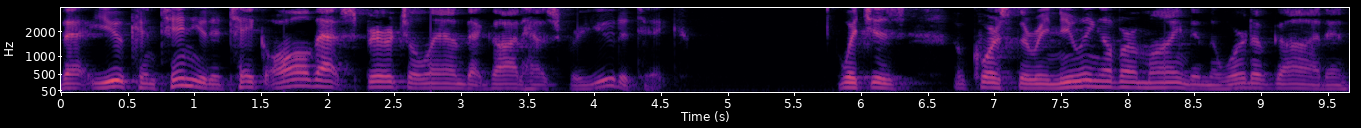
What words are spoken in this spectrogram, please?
that you continue to take all that spiritual land that God has for you to take, which is, of course, the renewing of our mind in the Word of God and,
